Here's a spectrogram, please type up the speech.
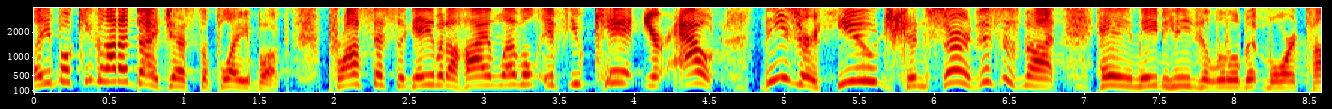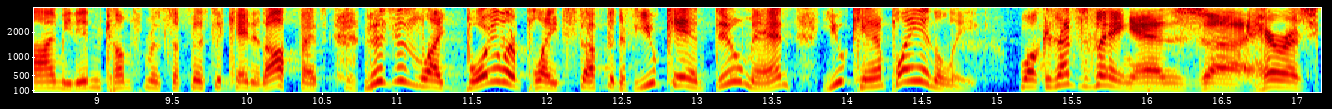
playbook, you got to digest the playbook. Process the game at a high level. If you can't, you're out. These are huge concerns. This is not, hey, maybe he needs a little bit more time. He didn't come from a sophisticated offense. This is like boilerplate stuff that if you can't do, man, you can't play in the league. Well, because that's the thing. As uh, Harris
